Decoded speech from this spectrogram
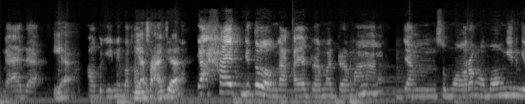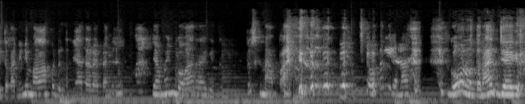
Nggak ada. Iya. Hal begini bakal biasa aja. Nggak hype gitu loh nggak kayak drama-drama hmm. Yang semua orang ngomongin gitu kan. Ini malah aku dengernya ada ada hmm. ah yang main Goara gitu. Terus kenapa? Coba iya. Gue mau nonton aja gitu.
